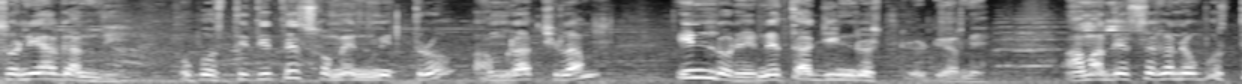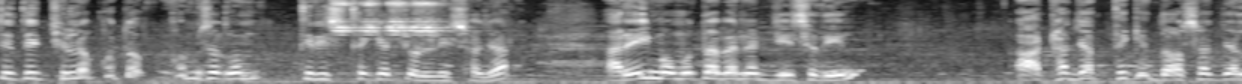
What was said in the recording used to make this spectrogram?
সোনিয়া গান্ধী উপস্থিতিতে সোমেন মিত্র, আমরা ছিলাম ইন্ডোরে, নেতাজি ইন্ডোর স্টেডিয়ামে। আমাদের সেখানে উপস্থিতি ছিল কত? কমসে কম তিরিশ থেকে চল্লিশ হাজার। আর এই মমতা ব্যানার্জি সেদিন আট হাজার থেকে দশ হাজার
